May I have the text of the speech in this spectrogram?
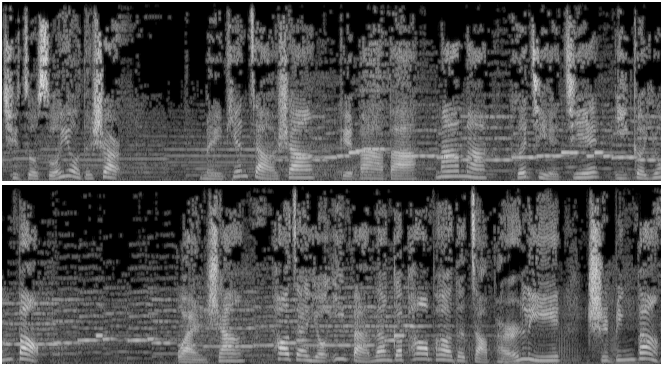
去做所有的事儿。每天早上给爸爸妈妈和姐姐一个拥抱。晚上。泡在有一百万个泡泡的澡盆里吃冰棒，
